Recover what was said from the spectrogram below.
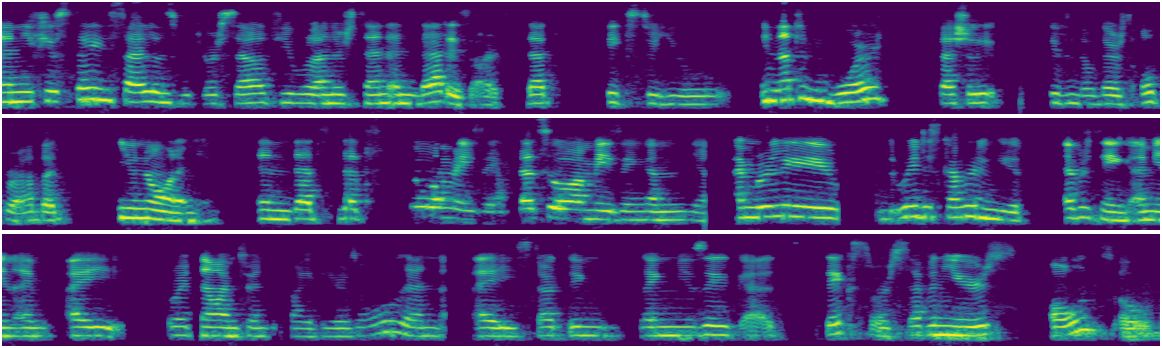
And if you stay in silence with yourself you will understand and that is art. That speaks to you in not in words especially even though there's opera but you know what i mean. And that's that's so amazing. That's so amazing and yeah i'm really rediscovering it everything. I mean i'm i right now I'm 25 years old and I started playing music at six or seven years old, so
